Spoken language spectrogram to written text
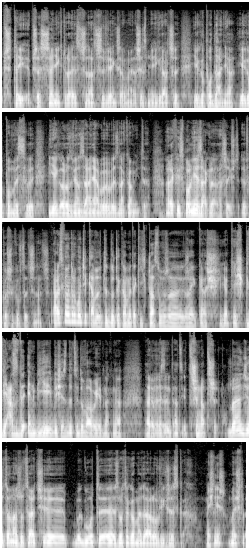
przy tej przestrzeni, która jest 3 na 3 większa, ponieważ jest mniej graczy, jego podania, jego pomysły i jego rozwiązania byłyby znakomite. Ale Chris Paul nie zagra raczej w, w koszykówce 3 na 3. Ale swoją drogą ciekawe, czy doczekamy takich czasów, że, że jakaś, jakieś gwiazdy NBA by się zdecydowały jednak na, na reprezentację 3 na 3. Będzie to narzucać y, głód y, złotego medalu w igrzyskach. Myślisz? Myślę,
